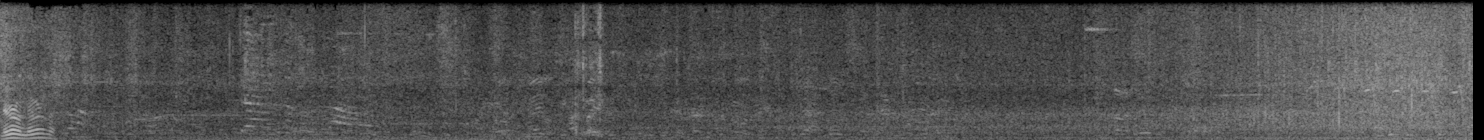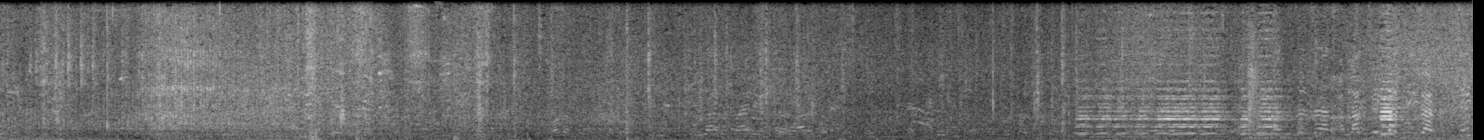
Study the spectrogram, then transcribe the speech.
Never mind, never mind. Take that, take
